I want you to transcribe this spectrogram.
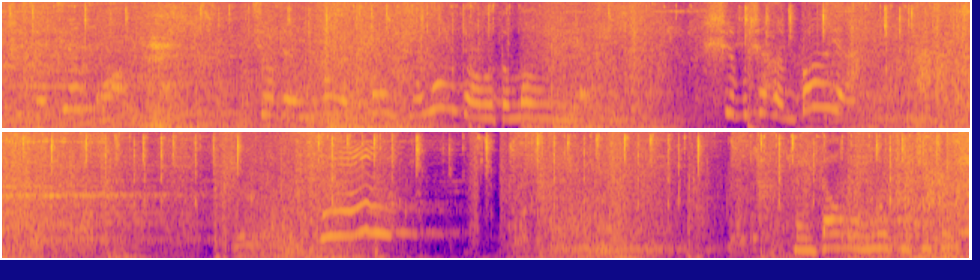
之前见过，就在一个我们都已经忘掉了的梦里，是不是很棒呀？每当我握着这根树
